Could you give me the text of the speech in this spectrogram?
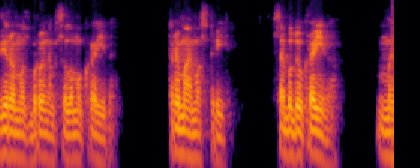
віримо Збройним силам України. Тримаємо стрій. Все буде Україна. Ми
